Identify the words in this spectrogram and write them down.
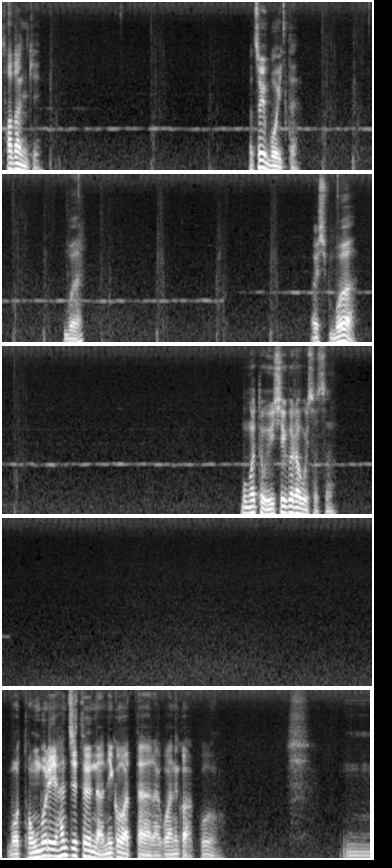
4단계. 아, 저기 뭐 있다. 뭐야? 아이씨, 뭐야? 뭔가 또 의식을 하고 있었어. 뭐 동물이 한 짓은 아닌 것 같다라고 하는 것 같고 음,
